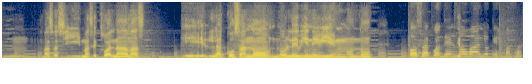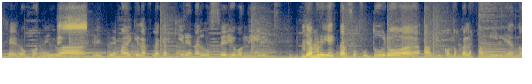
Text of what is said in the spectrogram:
mm, más así, más sexual nada más, eh, la cosa no, no le viene bien, ¿no? no o sea, con él no va lo que es pasajero, con él va el tema de que las flacas quieren algo serio con él, ya proyectarse a futuro, a, a que conozca a la familia, ¿no?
